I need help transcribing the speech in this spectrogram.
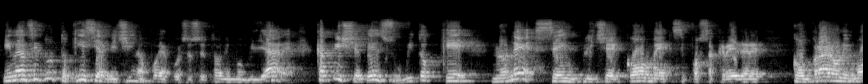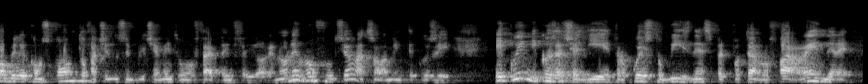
Innanzitutto chi si avvicina poi a questo settore immobiliare capisce ben subito che non è semplice come si possa credere comprare un immobile con sconto facendo semplicemente un'offerta inferiore. Non, è, non funziona solamente così. E quindi cosa c'è dietro questo business per poterlo far rendere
